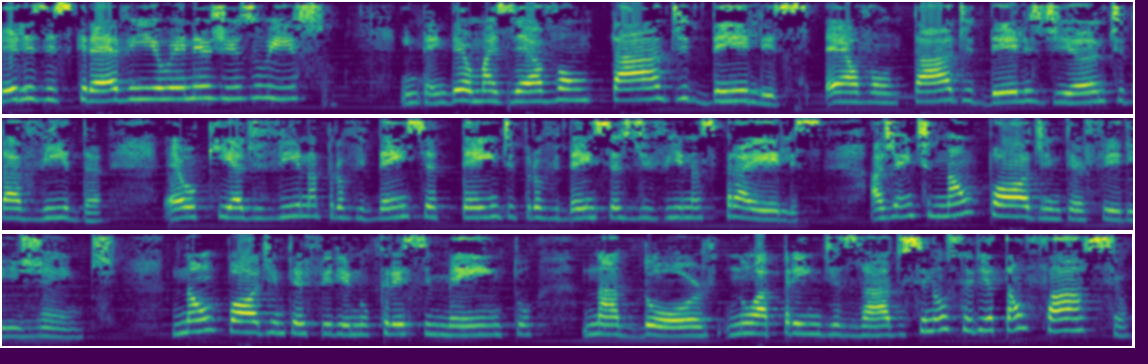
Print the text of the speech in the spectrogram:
Eles escrevem e eu energizo isso. Entendeu? Mas é a vontade deles, é a vontade deles diante da vida. É o que a divina providência tem de providências divinas para eles. A gente não pode interferir, gente. Não pode interferir no crescimento, na dor, no aprendizado, senão seria tão fácil.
